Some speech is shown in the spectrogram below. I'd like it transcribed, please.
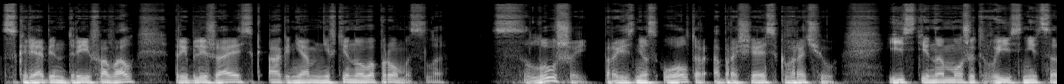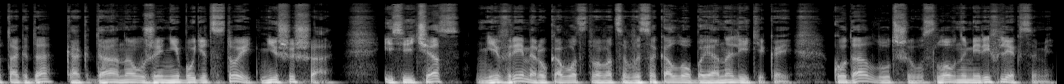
Скрябин дрейфовал, приближаясь к огням нефтяного промысла. «Слушай», — произнес Уолтер, обращаясь к врачу, «истина может выясниться тогда, когда она уже не будет стоить ни шиша. И сейчас не время руководствоваться высоколобой аналитикой, куда лучше условными рефлексами.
